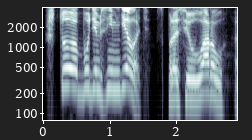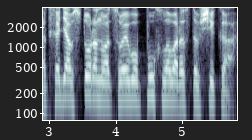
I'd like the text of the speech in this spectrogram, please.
«Что будем с ним делать?» — спросил Ларл, отходя в сторону от своего пухлого ростовщика.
